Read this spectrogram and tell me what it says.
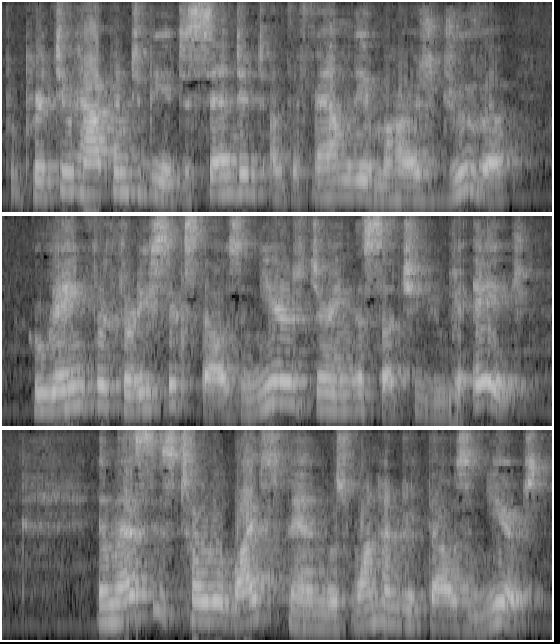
For Prithu happened to be a descendant of the family of Maharaj Dhruva, who reigned for 36,000 years during the Satyayuga age. Unless his total lifespan was 100,000 years,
